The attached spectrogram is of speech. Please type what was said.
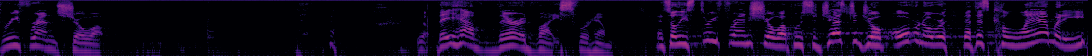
Three friends show up. You know, they have their advice for him. And so these three friends show up who suggest to Job over and over that this calamity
